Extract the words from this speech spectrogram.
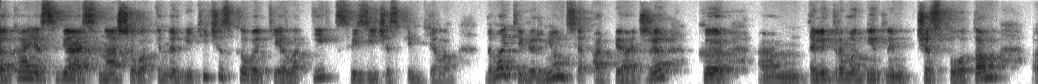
какая связь нашего энергетического тела и с физическим телом. Давайте вернемся опять же к эм, электромагнитным частотам э,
